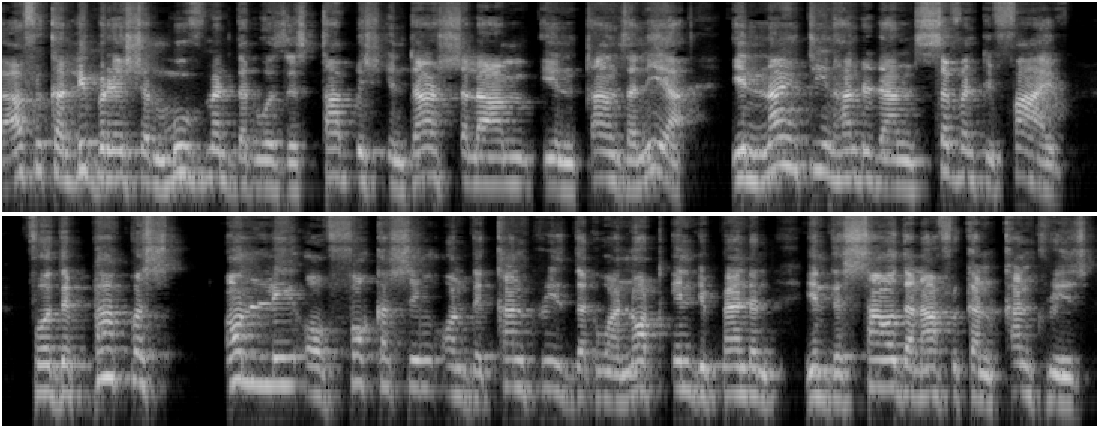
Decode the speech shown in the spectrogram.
African liberation movement that was established in Dar es Salaam in Tanzania in 1975, for the purpose only of focusing on the countries that were not independent in the Southern African countries,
